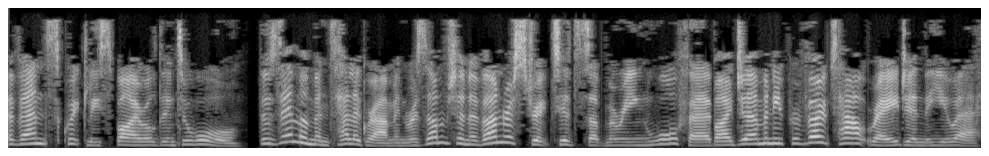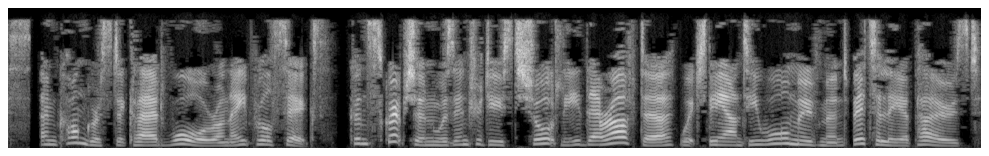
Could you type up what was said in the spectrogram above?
events quickly spiraled into war. The Zimmermann telegram in resumption of unrestricted submarine warfare by Germany provoked outrage in the U.S., and Congress declared war on April 6. Conscription was introduced shortly thereafter, which the anti-war movement bitterly opposed.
